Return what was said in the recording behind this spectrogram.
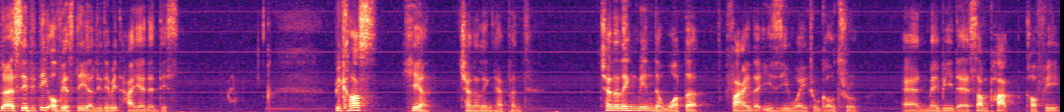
The acidity obviously a little bit higher than this. Because here, channeling happened. Channeling means the water find the easy way to go through and maybe there's some part coffee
